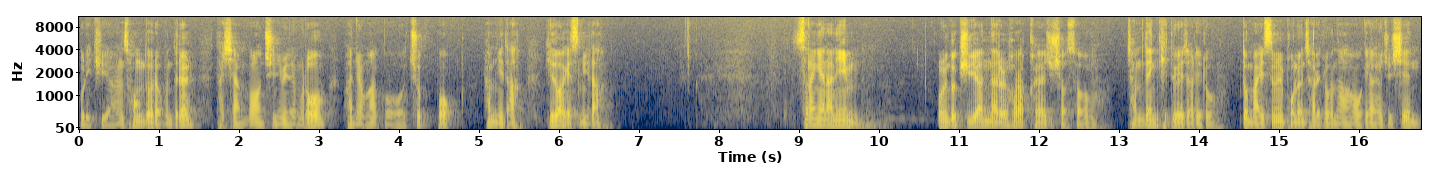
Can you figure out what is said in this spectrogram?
우리 귀한 성도 여러분들을 다시 한번 주님의 이름으로 환영하고 축복합니다. 기도하겠습니다. 사랑의 하나님, 오늘도 귀한 날을 허락하여 주셔서 참된 기도의 자리로 또 말씀을 보는 자리로 나오게 하여 주신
